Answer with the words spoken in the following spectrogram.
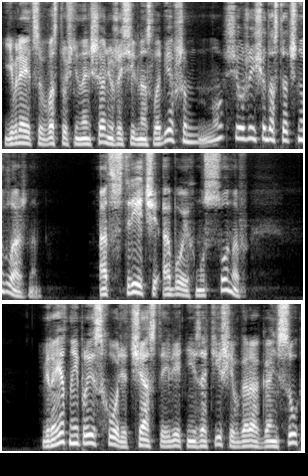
является в восточный Наньшань уже сильно ослабевшим, но все же еще достаточно влажным. От встречи обоих муссонов, вероятно, и происходит частые летние затишья в горах Ганьсу,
